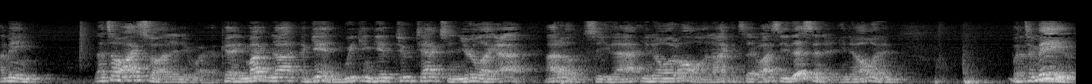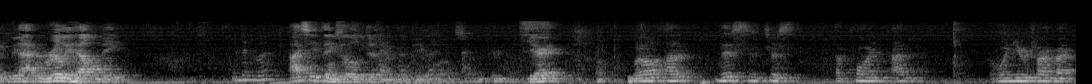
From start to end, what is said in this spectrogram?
I mean, that's how I saw it anyway. Okay, might not. Again, we can give two texts, and you're like, ah, I don't see that, you know, at all. And I can say, well, I see this in it, you know. And but to me, that really helped me. The what? I see things a little different than people. So. Gary, Well, I, this is just a point. I, when you were talking about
